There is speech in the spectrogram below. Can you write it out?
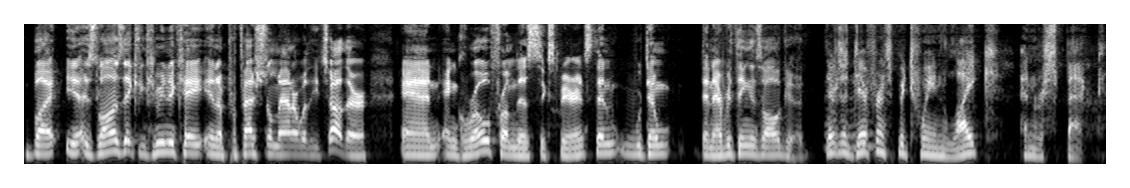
but you know, as long as they can communicate in a professional manner with each other and and grow from this experience, then then then everything is all good. there's a Mhm. difference between like and respect.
